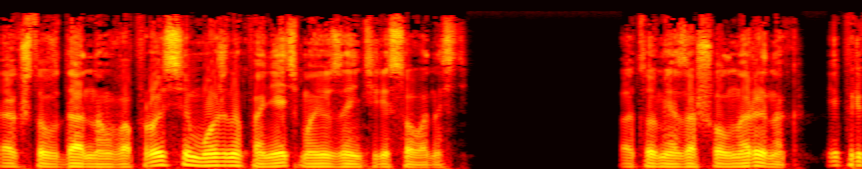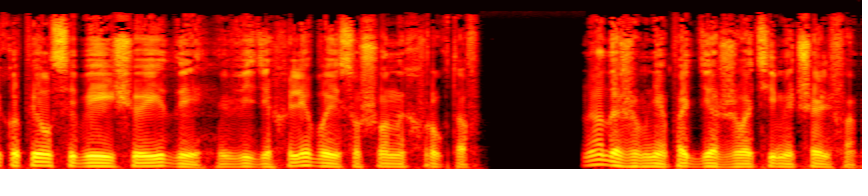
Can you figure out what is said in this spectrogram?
Так что в данном вопросе можно понять мою заинтересованность. Потом я зашел на рынок и прикупил себе еще еды в виде хлеба и сушеных фруктов. Надо же мне поддерживать имидж эльфа.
